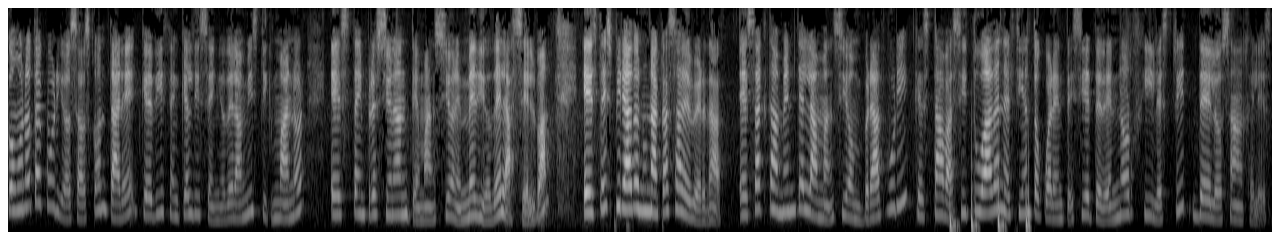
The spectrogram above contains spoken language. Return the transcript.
Como nota curiosa os contaré que dicen que el diseño de la Mystic Manor, esta impresionante mansión en medio de la selva, está inspirado en una casa de verdad, exactamente en la mansión Bradbury que estaba situada en el 147 de North Hill Street de Los Ángeles.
